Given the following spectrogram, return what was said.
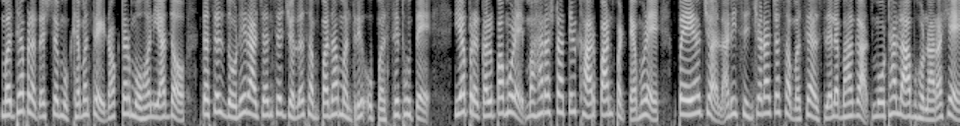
मध्य प्रदेशचे मुख्यमंत्री डॉक्टर मोहन यादव तसेच दोन्ही राज्यांचे जलसंपदा मंत्री उपस्थित होते. या प्रकल्पामुळे महाराष्ट्रातील खारपान पट्ट्यामुळे पेयजल आणि सिंचनाच्या समस्या असलेल्या भागात मोठा लाभ होणार आहे.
